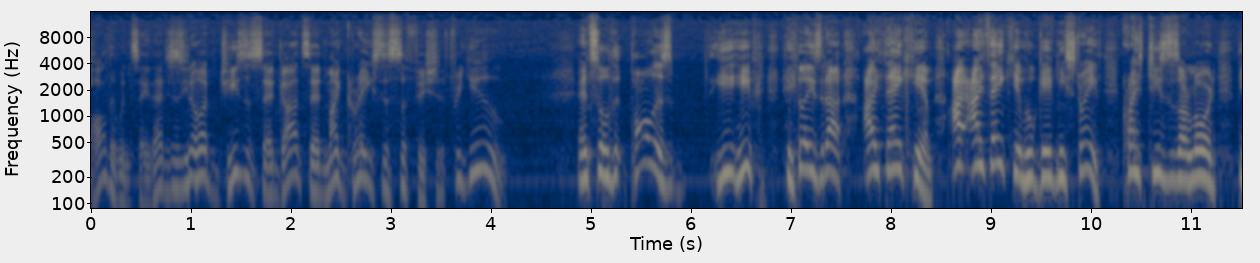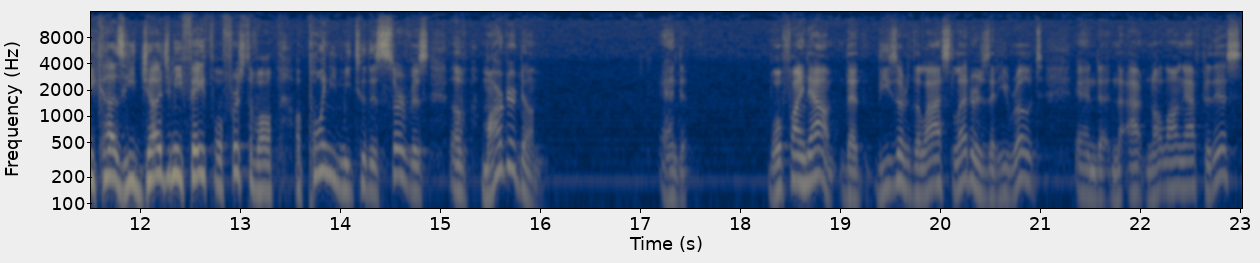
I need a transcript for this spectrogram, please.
Paul wouldn't say that. He says, you know what? Jesus said, God said, my grace is sufficient for you. And so Paul is he, he, he lays it out. I thank him. I, I thank him who gave me strength, Christ Jesus our Lord, because he judged me faithful, first of all, appointed me to this service of martyrdom. And we'll find out that these are the last letters that he wrote. And uh, not long after this,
